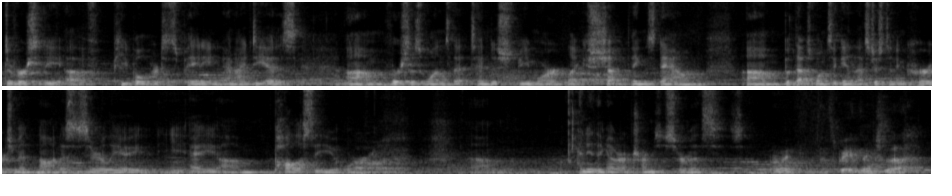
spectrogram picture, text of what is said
diversity of people participating and ideas um, versus ones that tend to be more like shut things down. Um, but that's once again, that's just an encouragement, not necessarily a, a um, policy or anything out in terms of service. So. All right, that's great. Thanks for that.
